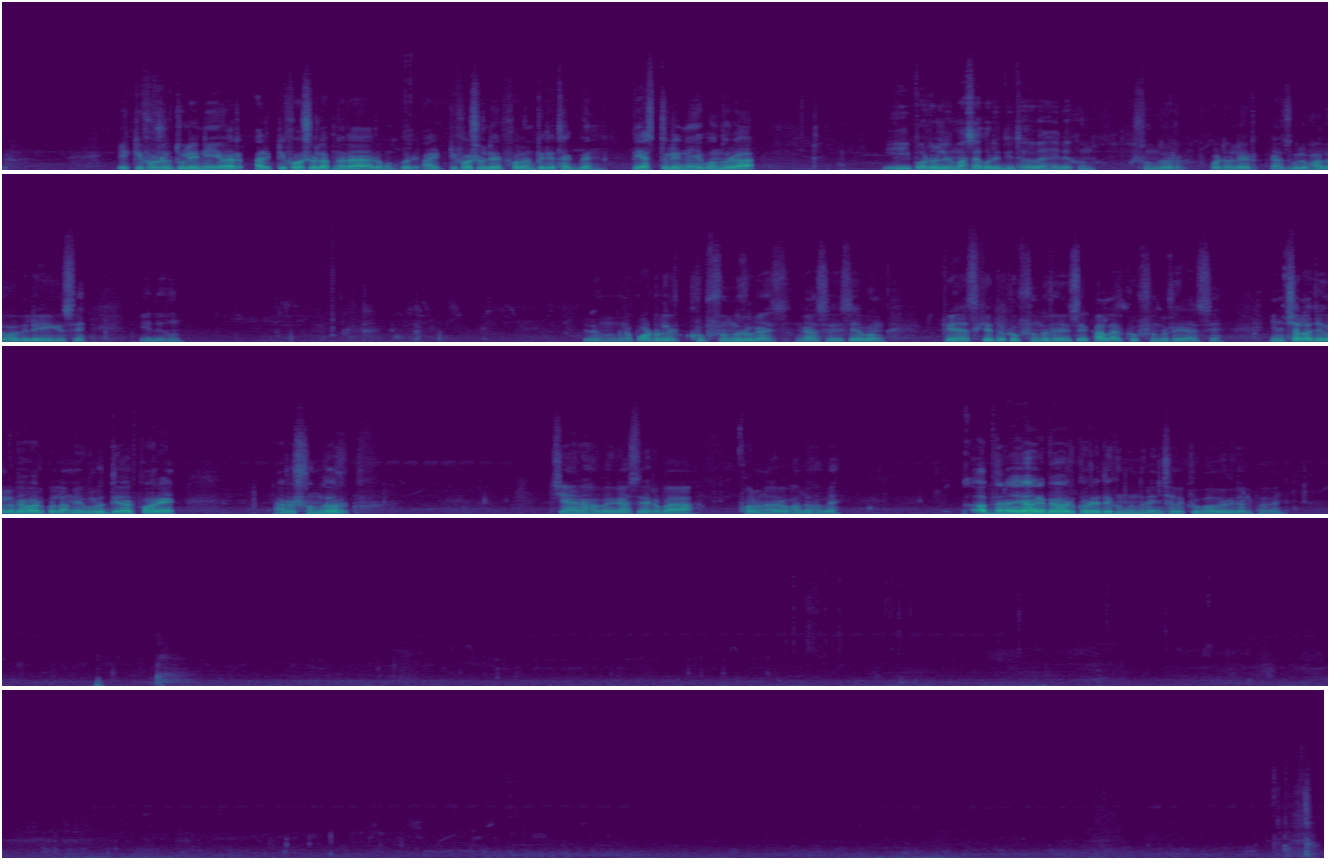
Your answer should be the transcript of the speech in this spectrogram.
একটি ফসল তুলে নিয়ে আর আরেকটি ফসল আপনারা রোপণ করে, আরেকটি ফসলের ফলন পেতে থাকবেন। পেঁয়াজ তুলে নিয়েই বন্ধুরা এই পটলের মাচা করে দিতে হবে। এই দেখুন, সুন্দর পটলের গাছগুলো ভালোভাবে লেগে গেছে। এই দেখুন। দেখুন বন্ধুরা, পটলের খুব সুন্দর গাছ গাছ হয়েছে এবং পেঁয়াজ খেতে খুব সুন্দর হয়েছে কালার খুব সুন্দর হয়ে আছে। ইনশাল্লাহ যেগুলো ব্যবহার করলাম এগুলো দেওয়ার পরে আরও সুন্দর চেহারা হবে গাছের বা ফলন আরও ভালো হবে। আপনারা এই হারে ব্যবহার করে দেখুন বন্ধুরা ইনশাল্লাহ খুব ভালো রেজাল্ট পাবেন।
